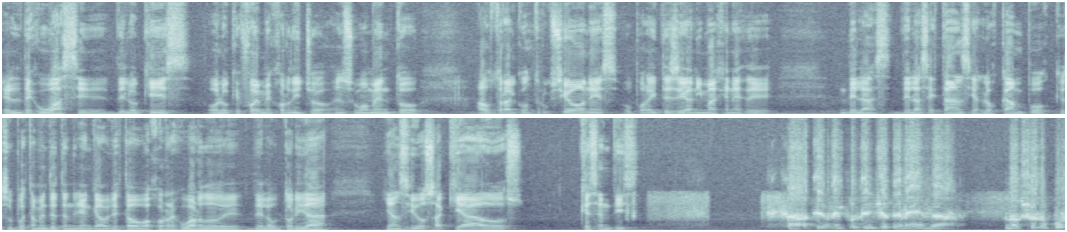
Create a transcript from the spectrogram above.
el desguace de lo que es, o lo que fue, mejor dicho, en su momento, Austral Construcciones, o por ahí te llegan imágenes de, de, las, de las estancias, los campos que supuestamente tendrían que haber estado bajo resguardo de, de la autoridad y han sido saqueados? ¿Qué sentís? No, te da una impotencia tremenda. No solo por,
